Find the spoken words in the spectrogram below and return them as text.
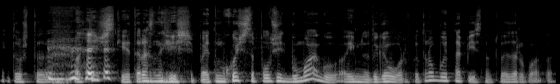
и то, что фактически это разные вещи. Поэтому хочется получить бумагу, а именно договор, в котором будет написана твоя зарплата.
